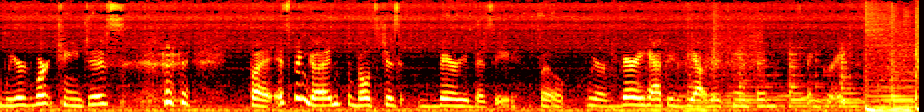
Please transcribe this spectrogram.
weird work changes. but it's been good. We're both just very busy. So we are very happy to be out here camping. It's been great.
